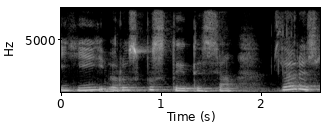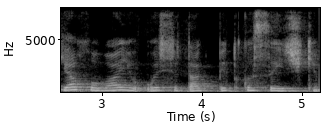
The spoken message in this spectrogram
їй розпуститися. Зараз я ховаю ось отак під косички.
